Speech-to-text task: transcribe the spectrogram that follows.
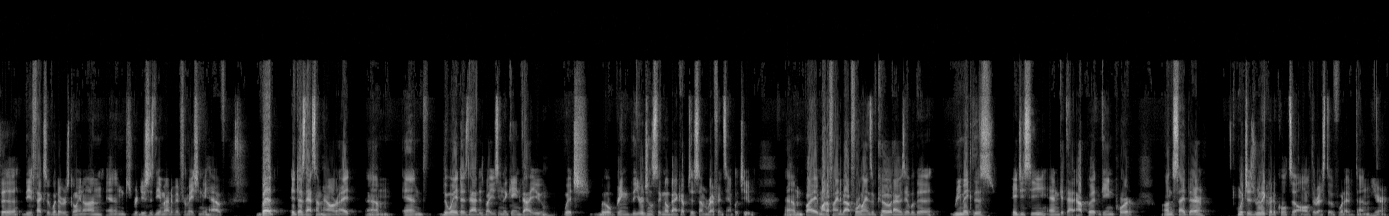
the the effects of whatever's going on and reduces the amount of information we have. But it does that somehow, right? Um, and the way it does that is by using the gain value, which will bring the original signal back up to some reference amplitude. Um, by modifying about four lines of code, I was able to remake this AGC and get that output gain port on the side there, which is really critical to all of the rest of what I've done here.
